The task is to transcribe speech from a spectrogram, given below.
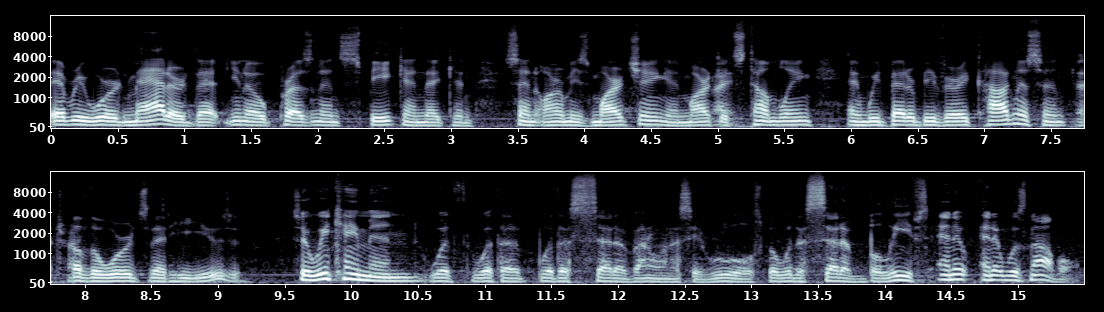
every word mattered that, you know, presidents speak and they can send armies marching and markets Right. tumbling, and we'd better be very cognizant right. of the words that he uses. So we came in with, with a with a set of I don't want to say rules, but with a set of beliefs, and it and it was novel.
